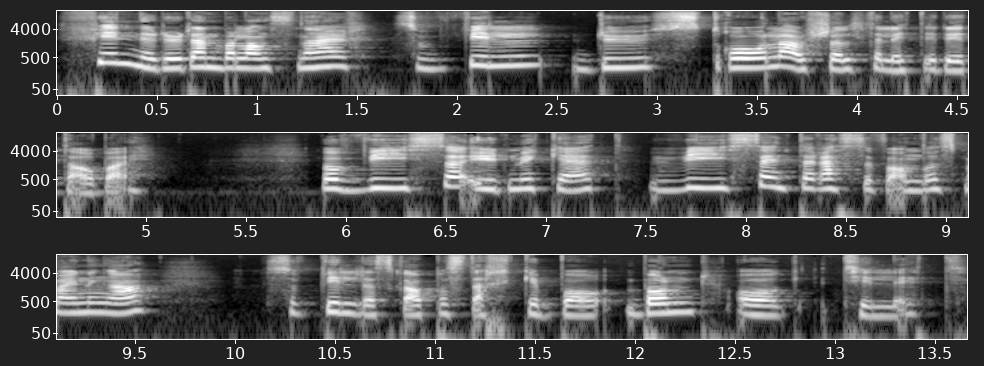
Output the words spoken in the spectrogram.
Finner du den balansen her, så vil du stråle av selvtillit i ditt arbeid. Ved å vise ydmykhet, vise interesse for andres meninger, så vil det skape sterke bånd og tillit.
